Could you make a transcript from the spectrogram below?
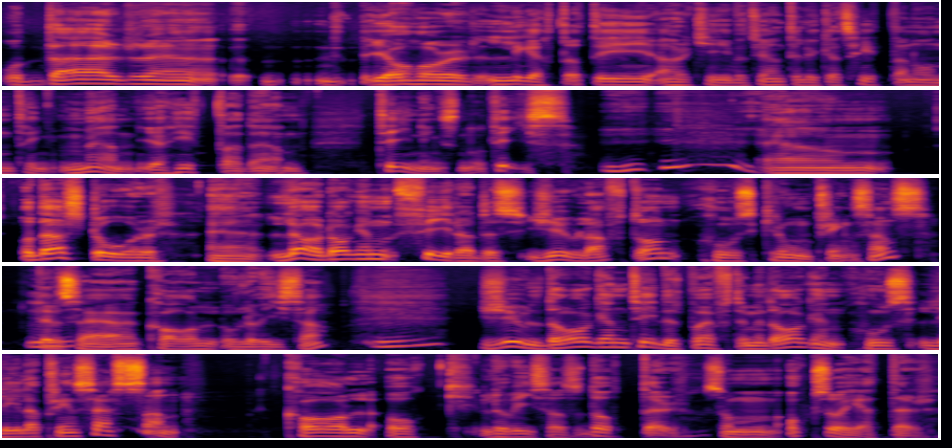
Och där, eh, jag har letat i arkivet, jag har inte lyckats hitta någonting, men jag hittade en tidningsnotis. Ehm, och där står, eh, lördagen firades julafton hos kronprinsens, det vill säga Karl och Lovisa. Juldagen tidigt på eftermiddagen hos lilla prinsessan, Karl och Lovisas dotter, som också heter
